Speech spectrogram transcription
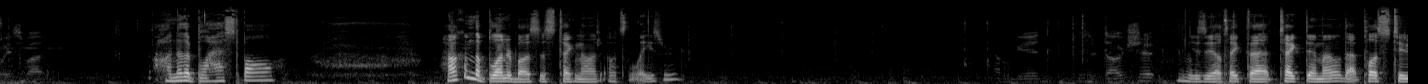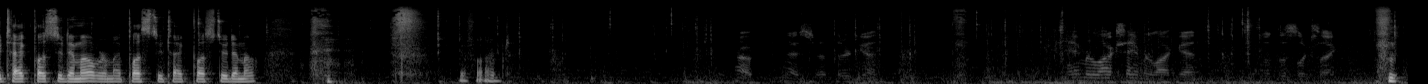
boy spot. Oh, another blast ball. How come the blunderbuss is technology? Oh, it's laser. I'm good. These are dog shit. Easy. I'll take that tech demo, that plus two tech plus two demo over my plus two tech plus two demo. Get farmed. Oh, nice. A third gun. Hammerlock's hammerlock gun. What this looks like.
